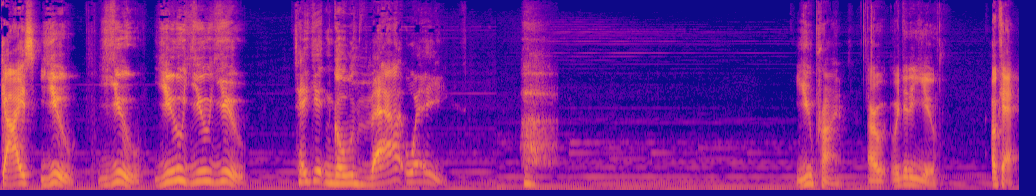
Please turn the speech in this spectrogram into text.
guys, you. You, you, you, you. Take it and go that way. U prime. Or we did a U. Okay,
